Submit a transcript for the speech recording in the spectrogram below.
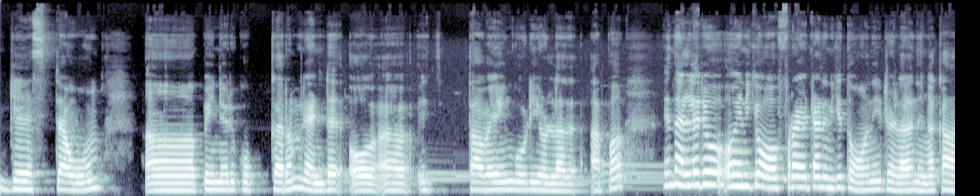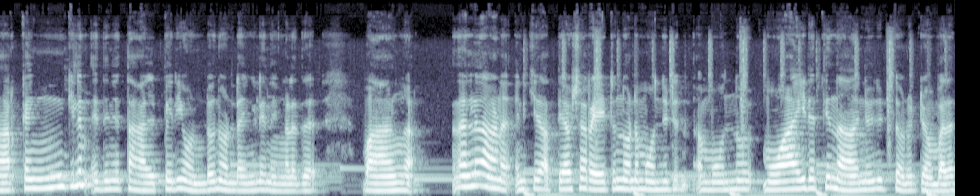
ഗ്യാസ് സ്റ്റൗവും പിന്നെ ഒരു കുക്കറും രണ്ട് തവയും കൂടിയുള്ളത്. അപ്പോൾ ഇത് നല്ലൊരു എനിക്ക് ഓഫറായിട്ടാണ് എനിക്ക് തോന്നിയിട്ടുള്ളത്. നിങ്ങൾക്ക് ആർക്കെങ്കിലും ഇതിന് താല്പര്യം ഉണ്ടെന്നുണ്ടെങ്കിൽ നിങ്ങളിത് വാങ്ങുക. നല്ലതാണ്. എനിക്ക് അത്യാവശ്യം റേറ്റ് എന്ന് പറഞ്ഞാൽ മുന്നൂറ്റി മുന്നൂ മൂവായിരത്തി നാനൂറ്റി തൊണ്ണൂറ്റി ഒമ്പത്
